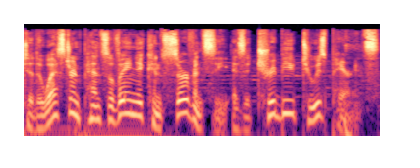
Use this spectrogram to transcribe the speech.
to the Western Pennsylvania Conservancy as a tribute to his parents.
